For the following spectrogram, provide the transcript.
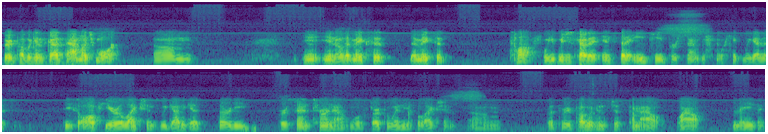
the Republicans got that much more um, you, you know that makes it that makes it tough. We we just got to instead of eighteen percent, we we got to these off year elections. We got to get thirty percent turnout, and we'll start to win these elections. Um, but the Republicans just come out. Wow, amazing.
